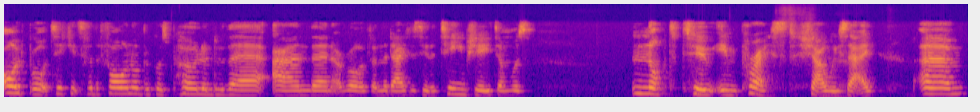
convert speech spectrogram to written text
I'd brought tickets for the final because Poland were there, and then arrived on the day to see the team sheet and was not too impressed, shall we say? Um,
